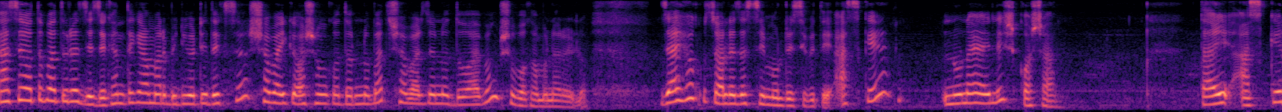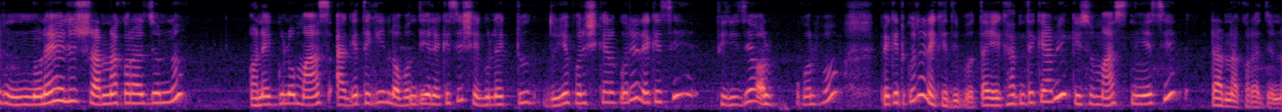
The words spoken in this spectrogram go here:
কাছে অথবা দূরে যে যেখান থেকে আমার ভিডিওটি দেখছ, সবাইকে অসংখ্য ধন্যবাদ। সবার জন্য দোয়া এবং শুভকামনা রইল। যাই হোক, চলে যাচ্ছি মূল রেসিপিতে আজকে নোনা ইলিশ কষা। তাই আজকে নোনা ইলিশ রান্না করার জন্য অনেকগুলো মাছ আগে থেকেই লবণ দিয়ে রেখেছি, সেগুলো একটু ধুয়ে পরিষ্কার করে রেখেছি, ফ্রিজে অল্প অল্প প্যাকেট করে রেখে দিব। তাই এখান থেকে আমি কিছু মাছ নিয়েছি রান্না করার জন্য।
